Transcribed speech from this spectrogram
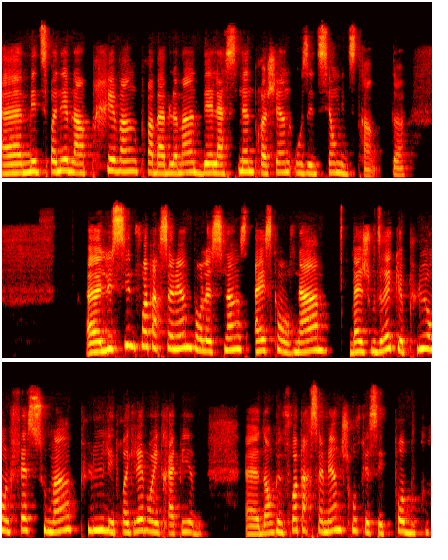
euh, mais disponible en pré-vente probablement dès la semaine prochaine aux éditions Midi 30. Euh, Lucie, une fois par semaine pour le silence, est-ce convenable? Ben, je vous dirais que plus on le fait souvent, plus les progrès vont être rapides. donc, une fois par semaine, je trouve que ce n'est pas beaucoup.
